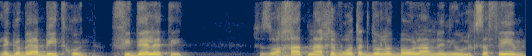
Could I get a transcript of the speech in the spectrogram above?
לגבי הביטקוין, פידליטי, שזו אחת מהחברות הגדולות בעולם לניהול כספים,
